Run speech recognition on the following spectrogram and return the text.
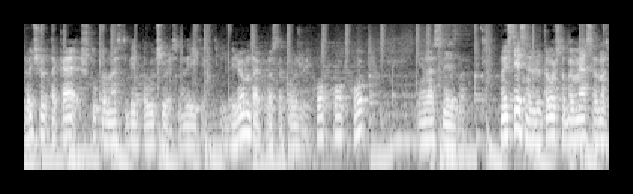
Короче, вот такая штука у нас теперь получилась. Смотрите, теперь берем так просто кожу и хоп-хоп-хоп, и она слезла. Но, естественно, для того, чтобы мясо у нас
